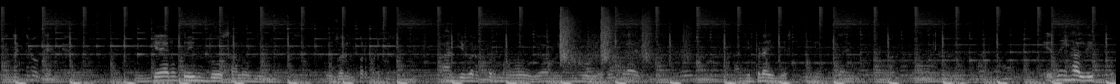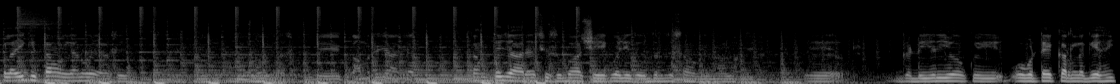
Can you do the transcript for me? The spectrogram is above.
ਕਿੰਨਾ ਚਿਰ ਹੋ ਗਿਆ ਗਿਆ ਗਿਆ ਨੂੰ ਕਰੀਬ 2 ਸਾਲ ਹੋ ਗਏ ਜੀ। ਉਹ ਵਰਕ ਪਰਮਿਟ ਤੇ ਹਾਂਜੀ ਵਰਕ ਪਰਮਿਟ ਹੋ ਗਿਆ ਹੋ ਗਿਆ। ਹਾਂਜੀ ਪੜ੍ਹਾਈ ਤੇ ਗਿਆ। ਇਹਨੇ ਹਾਲੀ ਅਪਲਾਈ ਕੀਤਾ ਆਨਲਾਈਨ ਹੋਇਆ ਸੀ। online ਹੋ ਗਿਆ ਸੀ। ਤੇ ਕੰਮ ਤੇ ਜਾ ਰਿਹਾ ਕੰਮ ਤੇ ਜਾ ਰਿਹਾ ਸੀ ਸਵੇਰ 6 ਵਜੇ ਤੇ ਉਧਰ ਦੇ ਹਿਸਾਬ ਦੇ ਨਾਲ। ਤੇ ਗੱਡੀ ਜਿਹੜੀ ਉਹ ਕੋਈ ਓਵਰਟੇਕ ਕਰਨ ਲੱਗੇ ਸੀ।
